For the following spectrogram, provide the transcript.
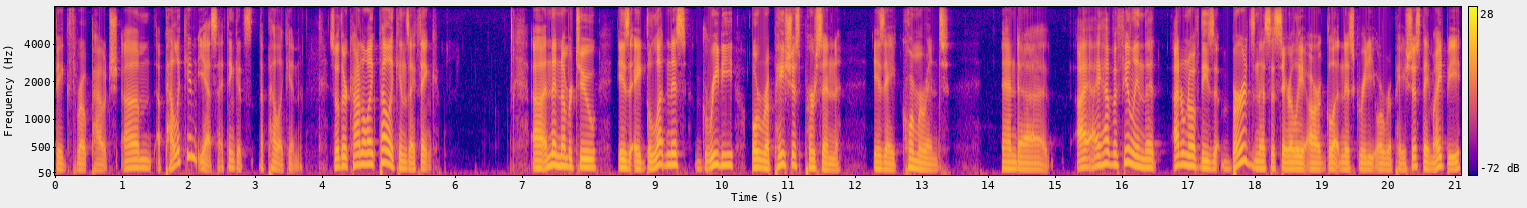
big throat pouch? Um, a pelican? Yes, I think it's the pelican. So they're kind of like pelicans, I think. Uh, and then number two is a gluttonous, greedy, or rapacious person is a cormorant. And uh, I, I have a feeling that I don't know if these birds necessarily are gluttonous, greedy, or rapacious. They might be,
